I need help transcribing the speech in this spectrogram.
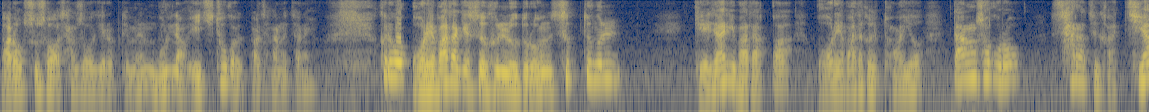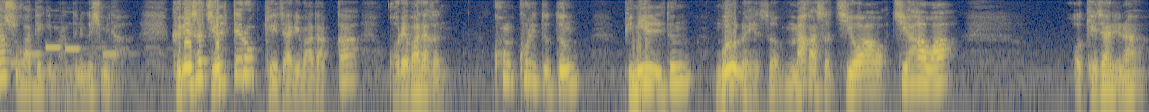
바로 수소와 산소가 결합되면 물이 나고 H2가 발생하잖아요. 그리고 고래 바닥에서 흘러들어온 습 등을 개자리 바닥과 고래 바닥을 통하여 땅 속으로 사라져가 지하수가 되게 만드는 것입니다. 그래서 절대로 개자리 바닥과 고래 바닥은 콘크리트 등 비닐 등 뭘로 해서 막아서 지하, 지하와 어, 개자리나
